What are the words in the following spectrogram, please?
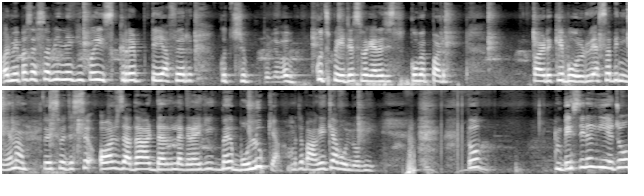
और मेरे पास ऐसा भी नहीं है कि कोई स्क्रिप्ट या फिर कुछ कुछ पेजेस वगैरह जिसको मैं पढ़ पढ़ के बोल रही हूँ, ऐसा भी नहीं है ना। तो इस वजह से और ज़्यादा डर लग रहा है कि मैं बोलूँ क्या? मतलब आगे क्या बोलूँ अभी? तो बेसिकली ये जो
